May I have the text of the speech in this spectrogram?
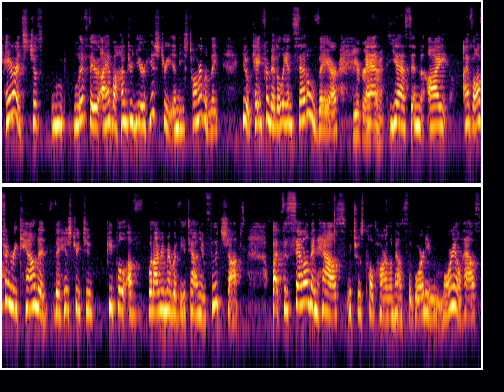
parents just lived there. I have a hundred year history in East Harlem. They, you know, came from Italy and settled there. your And grandparents. yes, and I, I've often recounted the history to people of what I remember of the Italian food shops. But the settlement house, which was called Harlem House LaGuardia Memorial House,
